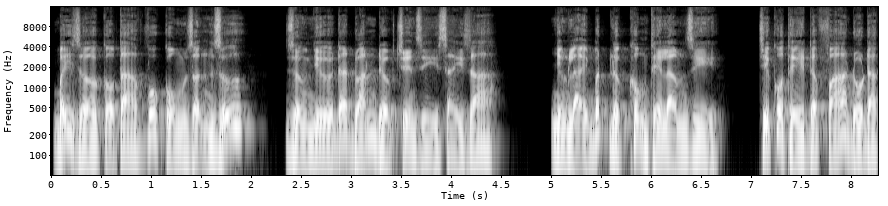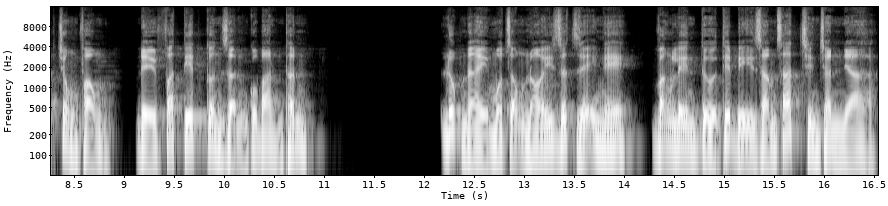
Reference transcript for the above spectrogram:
Bây giờ cậu ta vô cùng giận dữ, dường như đã đoán được chuyện gì xảy ra. Nhưng lại bất lực không thể làm gì, chỉ có thể đập phá đồ đạc trong phòng để phát tiết cơn giận của bản thân. Lúc này một giọng nói rất dễ nghe vang lên từ thiết bị giám sát trên trần nhà.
